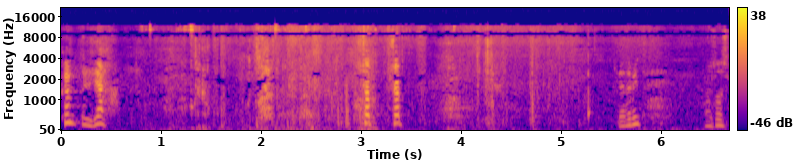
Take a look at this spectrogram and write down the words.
Komm, ja. Stop, stop. Ja, David. Laat los.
